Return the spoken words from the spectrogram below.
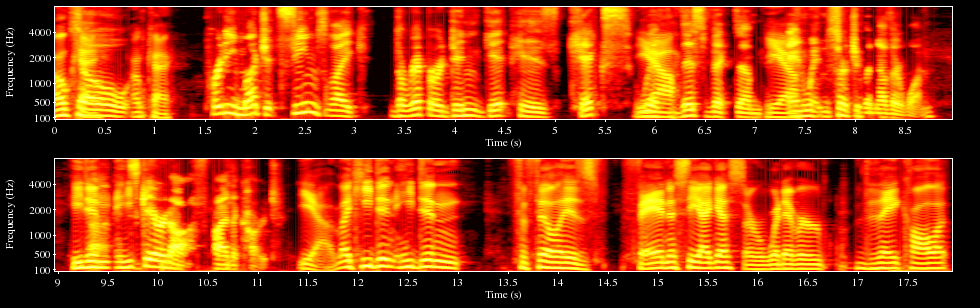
okay. So okay. pretty much, it seems like the Ripper didn't get his kicks Yeah. with this victim, Yeah. and went in search of another one. He Uh, didn't. he scared off by the cart. Yeah, like he didn't he didn't fulfill his fantasy, I guess, or whatever they call it.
